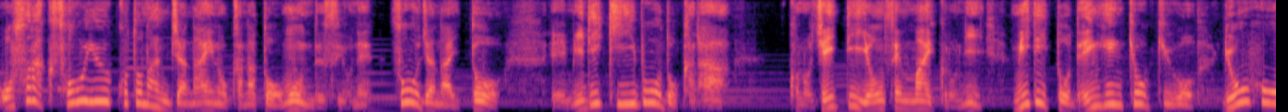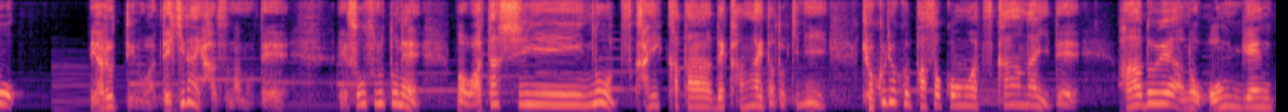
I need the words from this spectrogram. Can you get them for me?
おそらくそういうことなんじゃないのかなと思うんですよね。そうじゃないと、えー、MIDI キーボードからこの JT4000 マイクロに MIDI と電源供給を両方やるっていうのはできないはずなので、えそうするとね、まあ、私の使い方で考えた時に極力パソコンは使わないでハードウェアの音源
